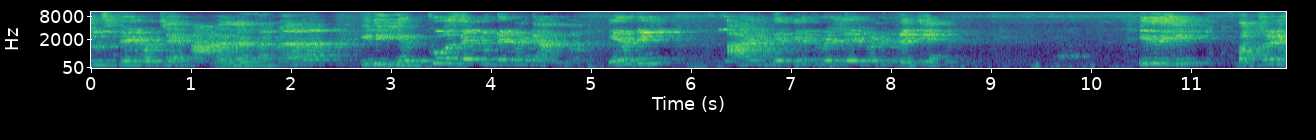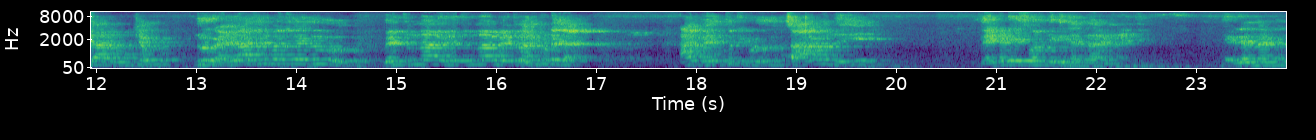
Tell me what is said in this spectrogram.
చూస్తే వచ్చే ఆనందం కన్నా ఇది ఎక్కువసేపు ఉండేటువంటి ఆనందం. ఏమిటి? ఆయన దగ్గరికి వెళ్ళేటువంటి ప్రక్రియ. ఇది భక్తులకి చాలా ముఖ్యం. నువ్వు వెళ్ళాల్సిన పని లేదు. వెళ్తున్నా వెళ్తున్నా వెళ్తున్నా అనుకుంటే ఆ వెళ్తుంది ఇప్పుడు చాలా మంది వెంకటేశ్వర స్వామి దగ్గరికి ఎక్కడ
